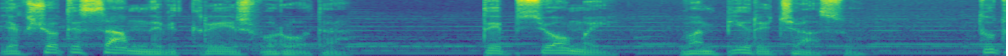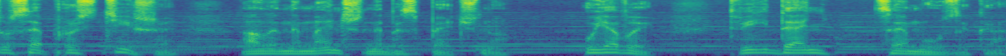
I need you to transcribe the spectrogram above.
якщо ти сам не відкриєш ворота. Тип сьомий вампіри часу. Тут усе простіше, але не менш небезпечно. Уяви, твій день це музика.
